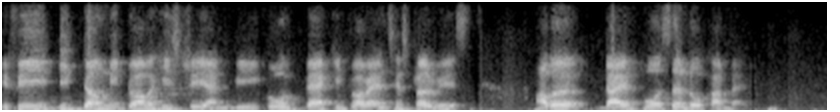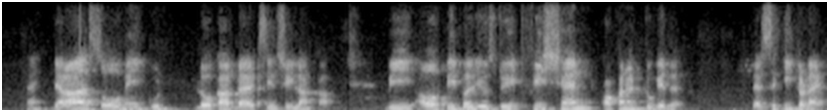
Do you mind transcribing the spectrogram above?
If we dig down into our history and we go back into our ancestral ways, our diet was a low carb diet Right? There are so many good low carb diets in Sri Lanka. We our people used to eat fish and coconut together. That's a keto diet,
